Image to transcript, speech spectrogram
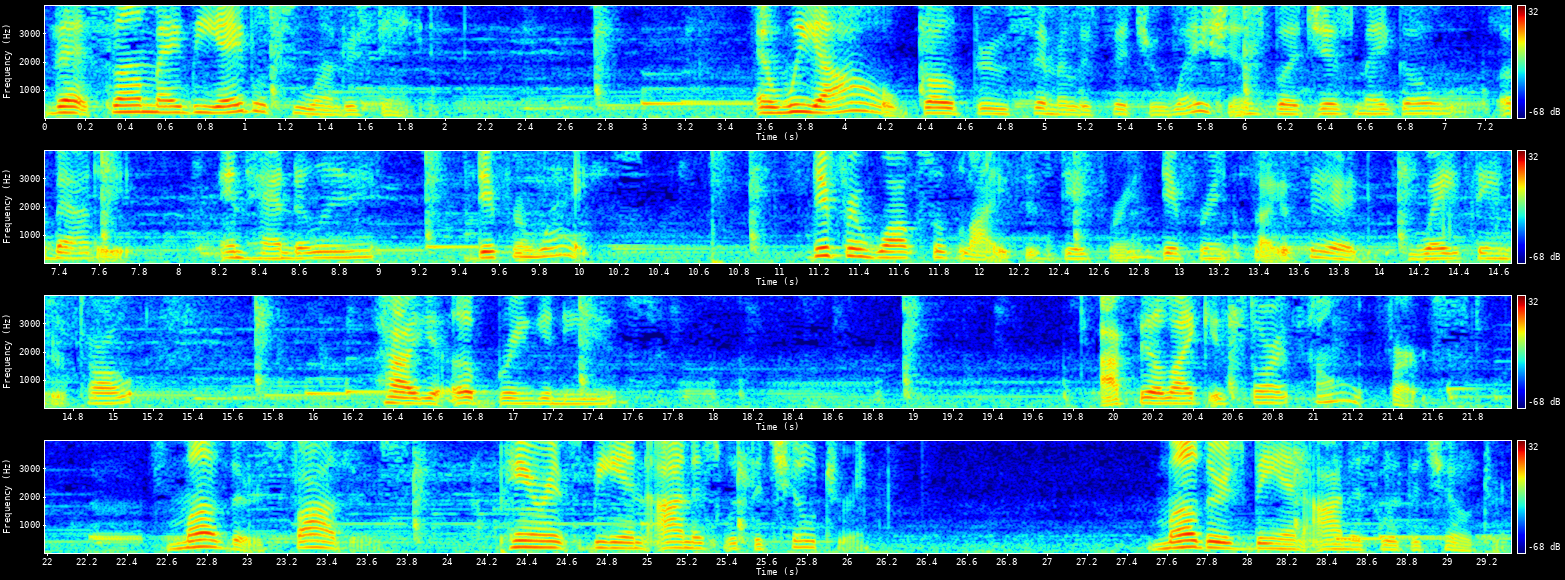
that some may be able to understand. And we all go through similar situations, but just may go about it and handling it different ways. Different walks of life is different. Different, like I said, way things are taught, how your upbringing is. I feel like it starts home first mothers, fathers, parents being honest with the children, mothers being honest with the children.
